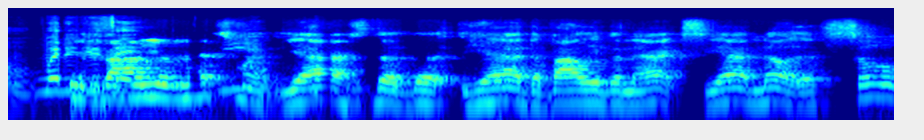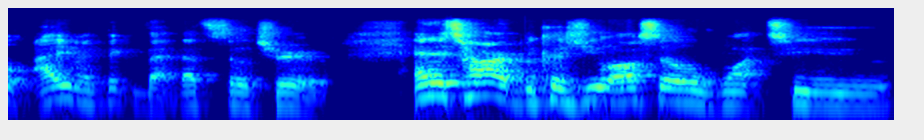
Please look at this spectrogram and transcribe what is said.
what did The you say? value of the next one. Yes, the the yeah, the value of the next. Yeah, no, that's so I didn't even think of that. That's so true. And it's hard because you also want to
